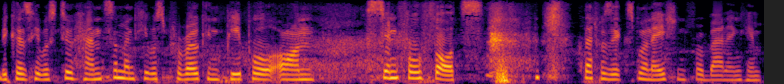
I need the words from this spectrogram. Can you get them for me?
because he was too handsome and he was provoking people on sinful thoughts. that was the explanation for banning him.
